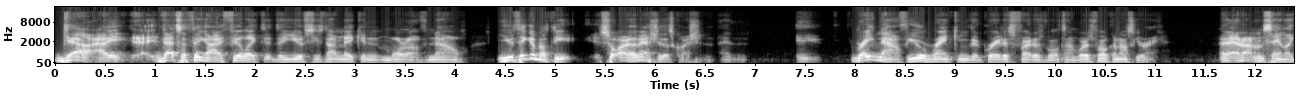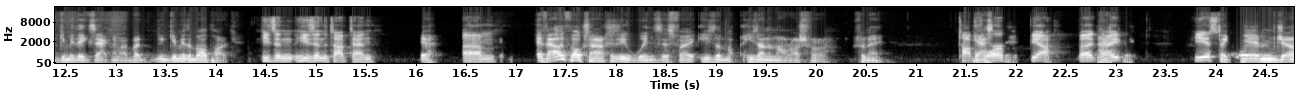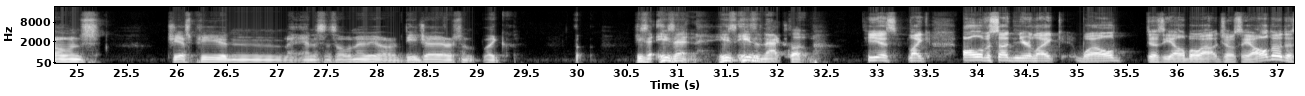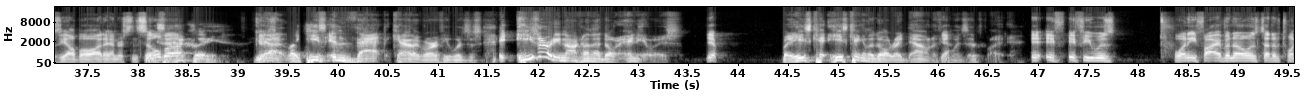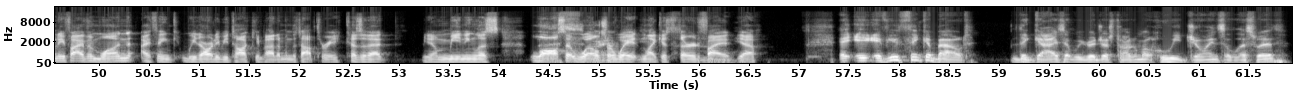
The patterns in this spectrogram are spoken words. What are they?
Yeah, I that's the thing I feel like the, the is not making more of now. You think about the so all right, let me ask you this question. And eh, right now, if you're ranking the greatest fighters of all time, where's Volkanovski rank? And I'm saying like give me the exact number, but give me the ballpark. He's in he's in the top ten. Yeah. Um, If Alex Volkanovski wins this fight, he's the he's on the Mount Rushmore for me. top four. Yeah, but I he is like him, Jones, GSP, and Anderson Silva, maybe or DJ or something like. He's he's in. He's he's in that club. he is like all of a sudden you're like, well, does he elbow out Jose Aldo? Does he elbow out Anderson Silva? Exactly. Yeah, like he's in that category if he wins this. He's already knocking on that door, anyways. Yep. But he's he's kicking the door right down if Yeah. he wins this fight. If if he was 25 and 0 instead of 25 and 1, I think we'd already be talking about him in the top 3 because of that, you know, meaningless loss That's at welterweight in like his 3rd mm-hmm. fight. Yeah. If you think about the guys that we were just talking about, who he joins the list with,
